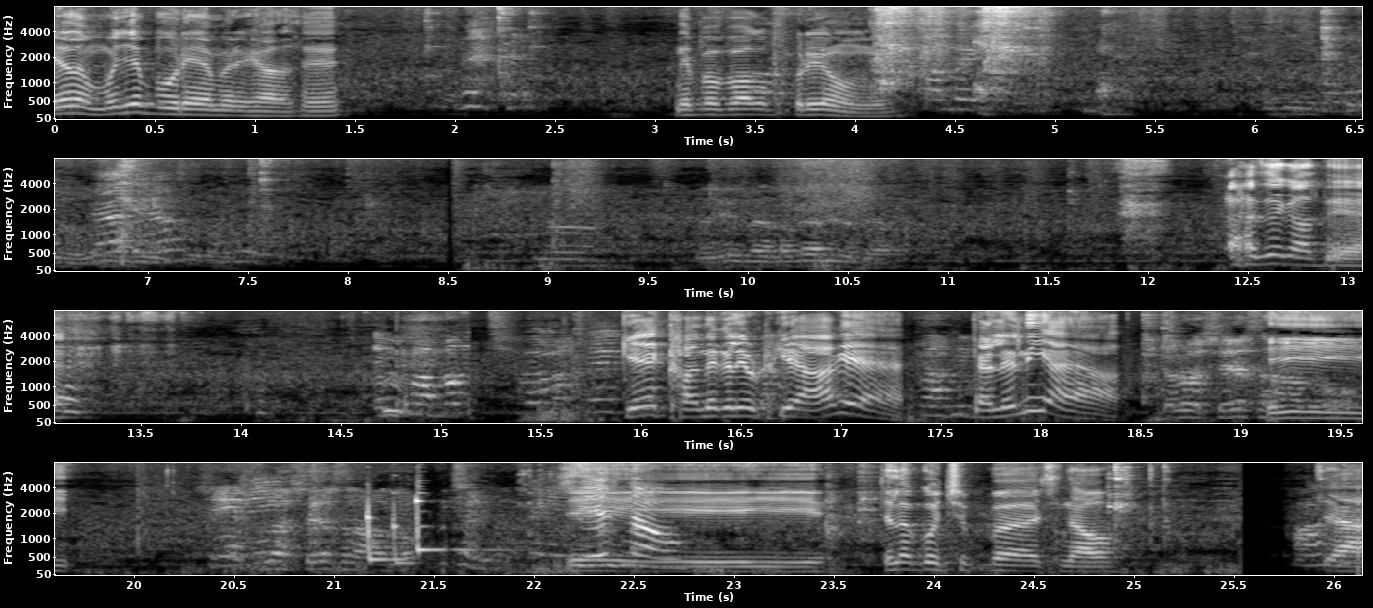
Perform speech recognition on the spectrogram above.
ये तो मुझे पूरे हैं मेरे ख्याल से। नहीं पापा को पूरे होंगे। ऐसे खाते हैं। केक खाने के लिए उठ के आ गया है पहले नहीं आया चलो शेर कुछ सुनाओ क्या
